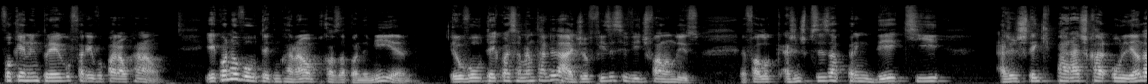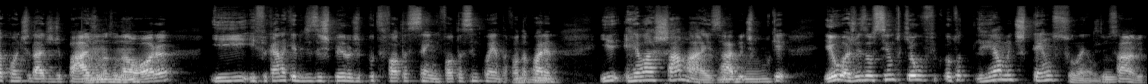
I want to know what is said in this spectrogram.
foquei no emprego, falei, vou parar o canal. E aí, quando eu voltei com o canal por causa da pandemia, eu voltei com essa mentalidade. Eu fiz esse vídeo falando isso. Eu falo, a gente precisa aprender que a gente tem que parar de ficar olhando a quantidade de páginas uhum. toda hora e, e, ficar naquele desespero de, putz, falta 100, falta 50, falta uhum. 40. E relaxar mais, sabe? Uhum. Tipo, porque eu, às vezes, eu sinto que eu, eu tô realmente tenso lendo, Sim. sabe?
